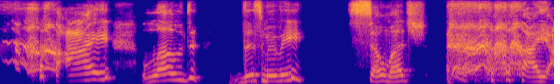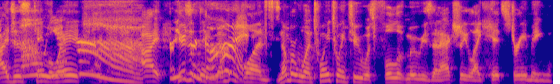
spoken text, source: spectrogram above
I loved this movie so much. I I just Oh, came away. yeah. I I here's the thing. Number one, number one, 2022 was full of movies that actually like hit streaming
